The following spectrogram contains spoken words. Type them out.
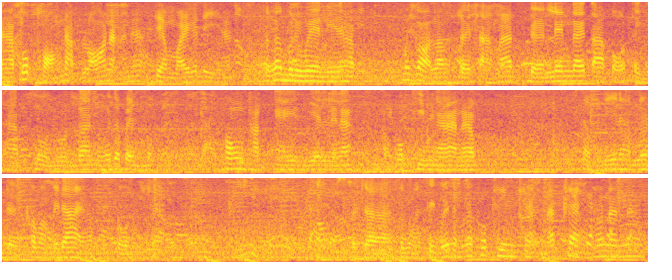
นะครับ พวกของดับร้อนอะอันนี้เตรียมไว้ก็ดีนะแล้วก็บริเวณนี้นะครับ เมื่อก่อนเราเคยสามารถเดินเล่นได้ตามปกตินะครับนู่นนู่นด้านนู้นก็จะเป็นห้องพักแอร์เย็นเลยนะของพวกทีมงานนะครับแต่วันนี้นะครับเราเดินเข้ามาไม่ได้ครับในโซนนี้นะครับ ก็จะสงวนสิทธิ์ไว้สำหรับพวกทีมแข่งนักแข่งเท่านั้นนะครับ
